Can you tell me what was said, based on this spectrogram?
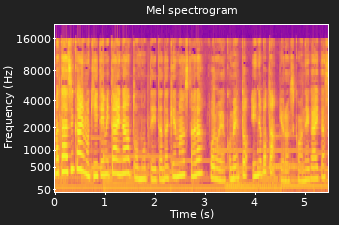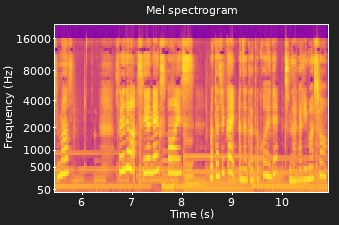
また次回も聞いてみたいなと思っていただけましたらフォローやコメントいいねボタンよろしくお願いいたします。それでは See you next voice また次回あなたと声でつながりましょう。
